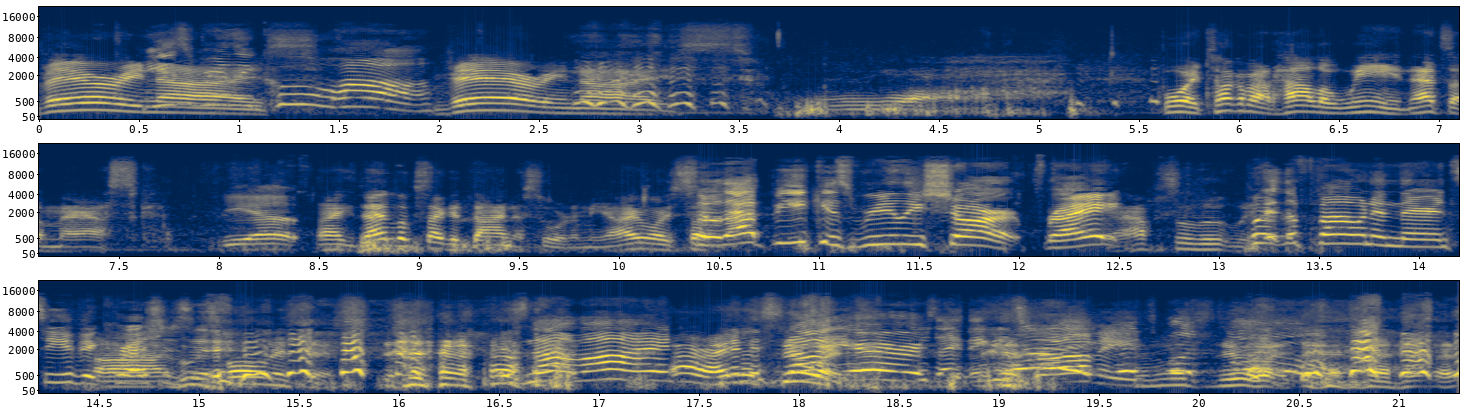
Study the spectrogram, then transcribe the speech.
Very He's nice. really cool, huh? Very nice. Wow. Boy, talk about Halloween. That's a mask. Yep. Like that looks like a dinosaur to me. I always thought, So that beak is really sharp, right? absolutely. Put the phone in there and see if it Uh, crushes whose it. phone is this? it's not mine. All right, and let's it's do not it. yours. I think it's Robbie's. Let's do it.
